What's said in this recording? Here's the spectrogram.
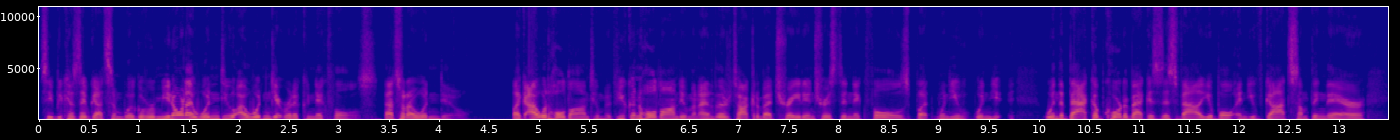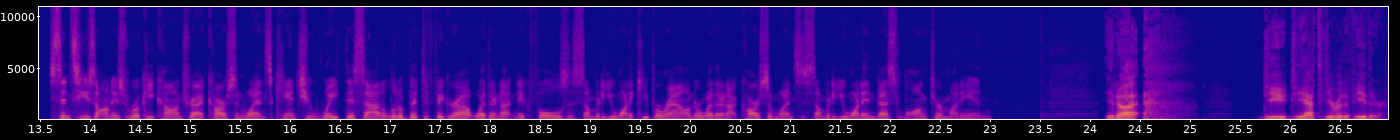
See, because they've got some wiggle room. You know what I wouldn't do? I wouldn't get rid of Nick Foles. That's what I wouldn't do. Like I would hold on to him. If you can hold on to him, and I know they're talking about trade interest in Nick Foles, but when you when you when the backup quarterback is this valuable and you've got something there, since he's on his rookie contract, Carson Wentz, can't you wait this out a little bit to figure out whether or not Nick Foles is somebody you want to keep around or whether or not Carson Wentz is somebody you want to invest long term money in? You know, I, do you do you have to get rid of either?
